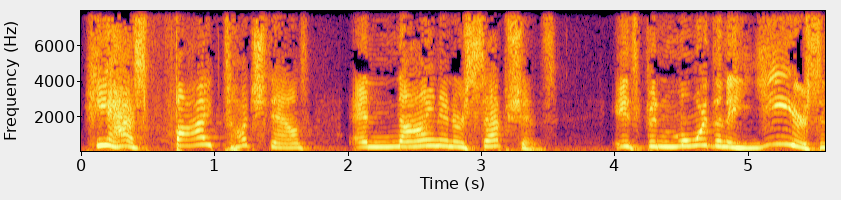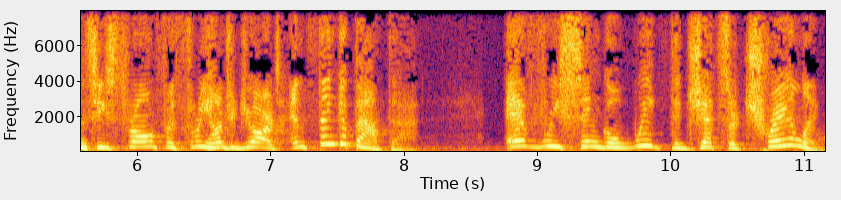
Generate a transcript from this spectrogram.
He has five touchdowns and nine interceptions. It's been more than a year since he's thrown for 300 yards. And think about that. Every single week, the Jets are trailing,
